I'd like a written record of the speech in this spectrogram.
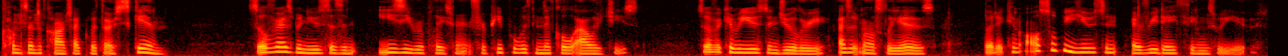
comes into contact with our skin. Silver has been used as an easy replacement for people with nickel allergies. Silver can be used in jewelry, as it mostly is, but it can also be used in everyday things we use.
